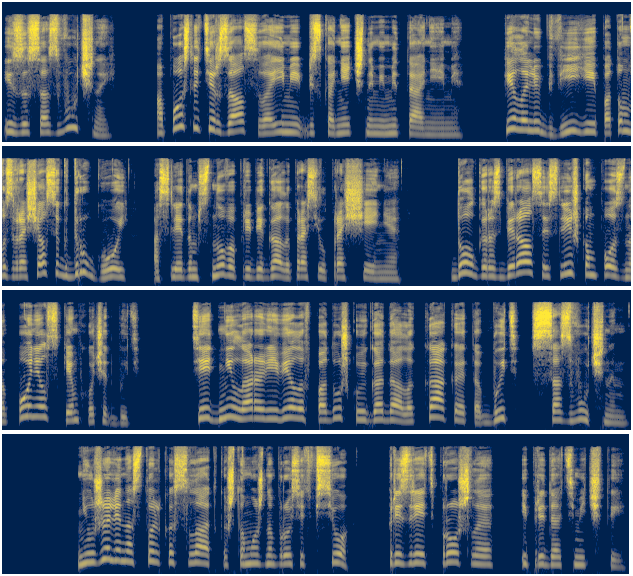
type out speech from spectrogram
из-за созвучной, а после терзал своими бесконечными метаниями. Пел о любви ей, потом возвращался к другой, а следом снова прибегал и просил прощения. Долго разбирался и слишком поздно понял, с кем хочет быть. Те дни Лара ревела в подушку и гадала, как это — быть созвучным. Неужели настолько сладко, что можно бросить все, презреть прошлое и предать мечты?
